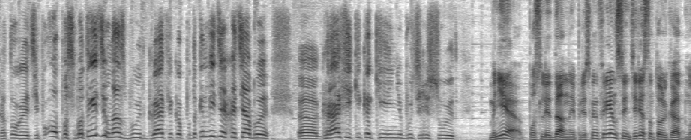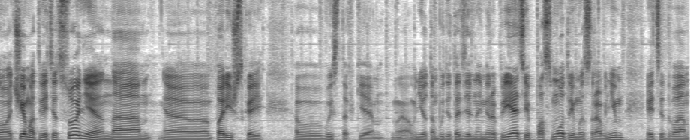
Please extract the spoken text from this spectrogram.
которая типа, о, посмотрите, у нас будет графика. Так Nvidia хотя бы э, графики какие-нибудь рисует. Мне после данной пресс-конференции интересно только одно. Чем ответит Sony на э, парижской э, выставке. Э, У нее там будет отдельное мероприятие. Посмотрим и сравним эти два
